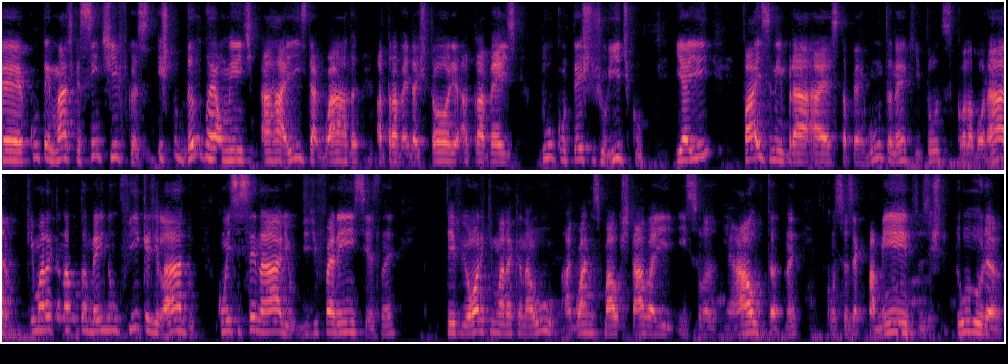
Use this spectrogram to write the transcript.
é, com temáticas científicas, estudando realmente a raiz da guarda, através da história, através do contexto jurídico. E aí faz lembrar a esta pergunta, né, que todos colaboraram, que Maracanã também não fica de lado com esse cenário de diferenças, né, Teve hora que Maracanaú, a Guarda estava aí em sua alta, né, com seus equipamentos, estrutura,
